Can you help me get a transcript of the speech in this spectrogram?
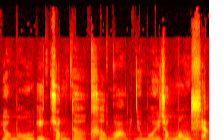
有某一种的渴望，有某一种梦想，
